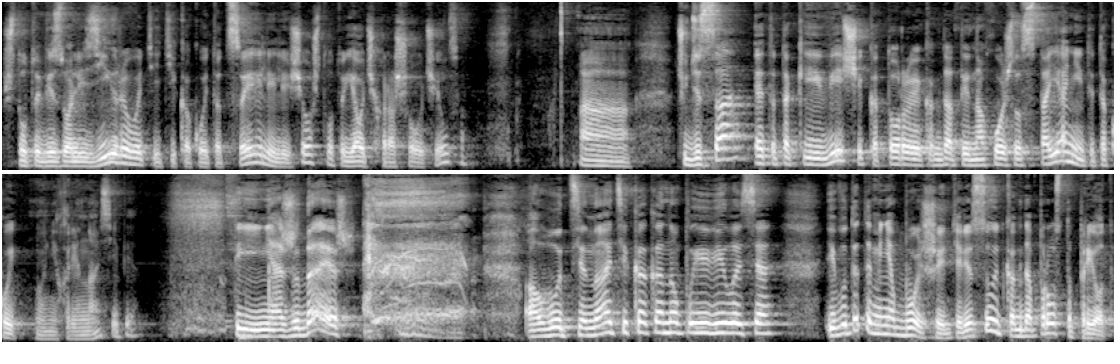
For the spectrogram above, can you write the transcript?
что-то визуализировать, идти к какой-то цели или еще что-то. Я очень хорошо учился. А, а, чудеса – это такие вещи, которые, когда ты находишься в состоянии, ты такой, ну ни хрена себе. Ты не ожидаешь. А вот тенати, как оно появилось. И вот это меня больше интересует, когда просто прет.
